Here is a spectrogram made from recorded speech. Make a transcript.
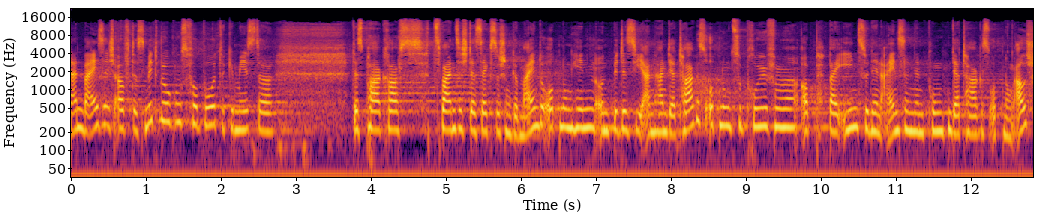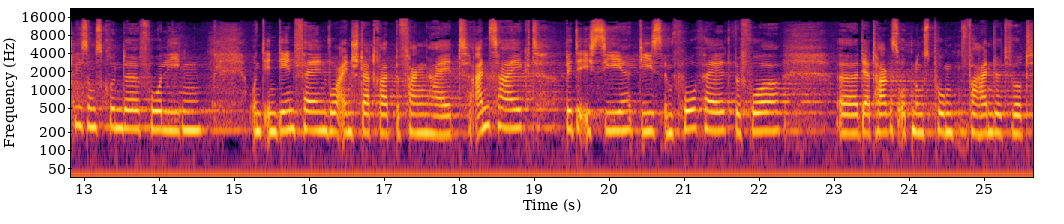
Dann weise ich auf das Mitwirkungsverbot gemäß der, des Paragraphs 20 der sächsischen Gemeindeordnung hin und bitte Sie anhand der Tagesordnung zu prüfen, ob bei Ihnen zu den einzelnen Punkten der Tagesordnung Ausschließungsgründe vorliegen. Und in den Fällen, wo ein Stadtrat Befangenheit anzeigt, bitte ich Sie, dies im Vorfeld, bevor äh, der Tagesordnungspunkt verhandelt wird,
